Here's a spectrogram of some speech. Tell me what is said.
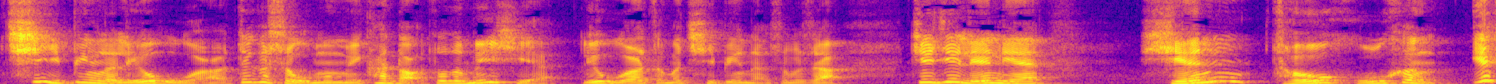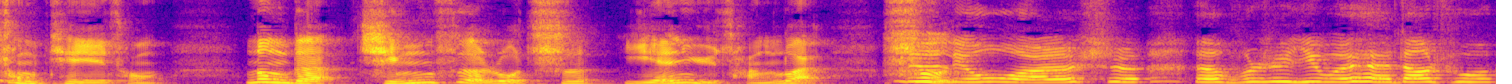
气病了刘五儿，这个是我们没看到，作者没写刘五儿怎么气病的，是不是？接接连连，闲愁胡恨，一重贴一重，弄得情色若痴，言语常乱。是刘五儿的事，呃，不是因为他当初，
